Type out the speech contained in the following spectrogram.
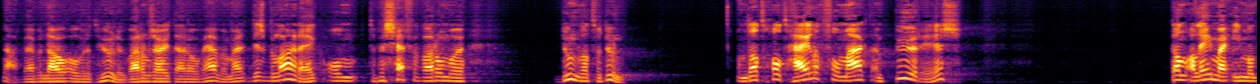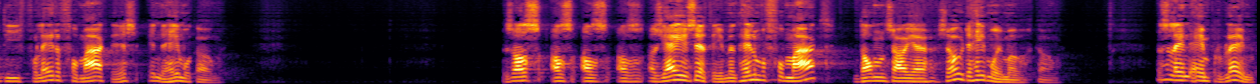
Nou, we hebben het nou over het huwelijk. Waarom zou je het daarover hebben? Maar het is belangrijk om te beseffen waarom we doen wat we doen. Omdat God heilig, volmaakt en puur is, kan alleen maar iemand die volledig volmaakt is in de hemel komen. Dus als, als, als, als, als jij je zet en je bent helemaal volmaakt, dan zou je zo de hemel in mogen komen. Dat is alleen één probleem.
